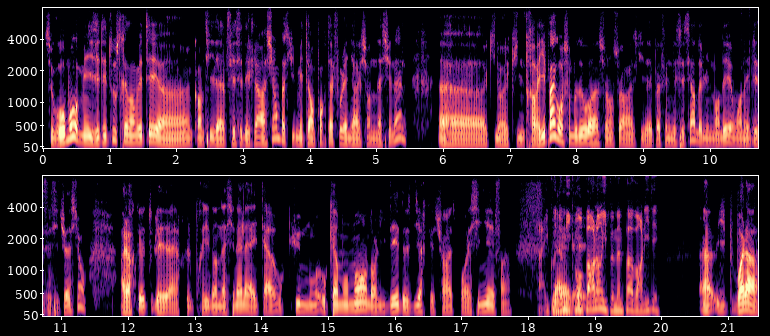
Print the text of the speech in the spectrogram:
ce gros mot. Mais ils étaient tous très embêtés euh, quand il a fait ses déclarations parce qu'il mettait en porte-à-faux la direction de National, qui, ne, travaillait pas, grosso modo, hein, selon Suarez, qu'ils n'avaient pas fait le nécessaire de lui demander où en était sa situation. Alors que, alors que le président de National a été à aucun, moment dans l'idée de se dire que Suarez pourrait signer. Enfin, économiquement parlant, il peut même pas avoir l'idée. Ah, voilà,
